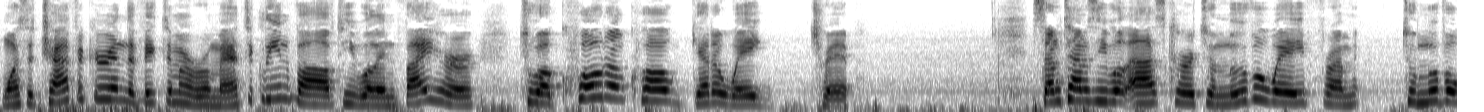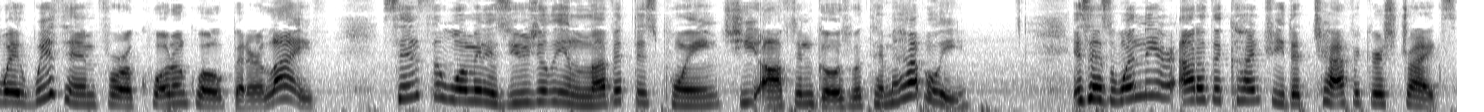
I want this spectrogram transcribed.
Once the trafficker and the victim are romantically involved, he will invite her to a quote unquote getaway trip. Sometimes he will ask her to move away from to move away with him for a quote unquote better life. Since the woman is usually in love at this point, she often goes with him happily. It says when they are out of the country, the trafficker strikes.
